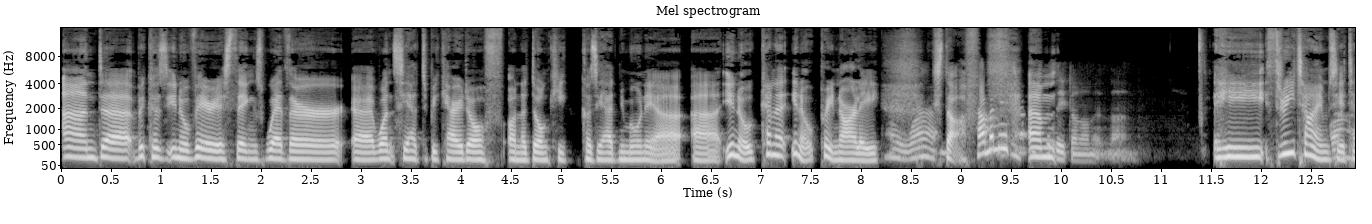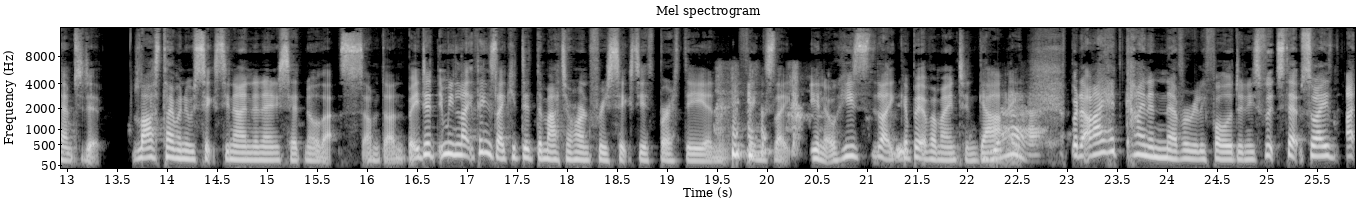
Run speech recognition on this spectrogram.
and uh, because you know various things, whether uh, once he had to be carried off on a donkey because he had pneumonia, uh, you know, kind of you know pretty gnarly oh, wow. stuff. How many times um, has he done on it then? He three times wow. he attempted it last time when he was 69 and then he said no that's i'm done. But he did i mean like things like he did the matterhorn for his 60th birthday and things like you know he's like a bit of a mountain guy. Yeah. but i had kind of never really followed in his footsteps. So i, I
